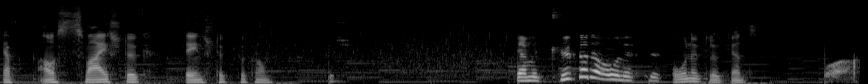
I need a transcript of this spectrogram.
Ich habe aus zwei Stück zehn Stück bekommen. Ja, mit Glück oder ohne Glück? Ohne Glück jetzt. Boah.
